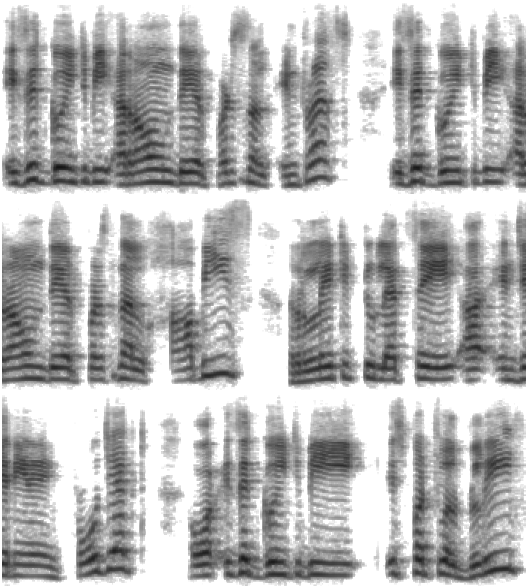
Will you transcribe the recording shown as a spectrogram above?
Is it going to be around their personal interest? Is it going to be around their personal hobbies related to, let's say, uh, engineering project? Or is it going to be spiritual belief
